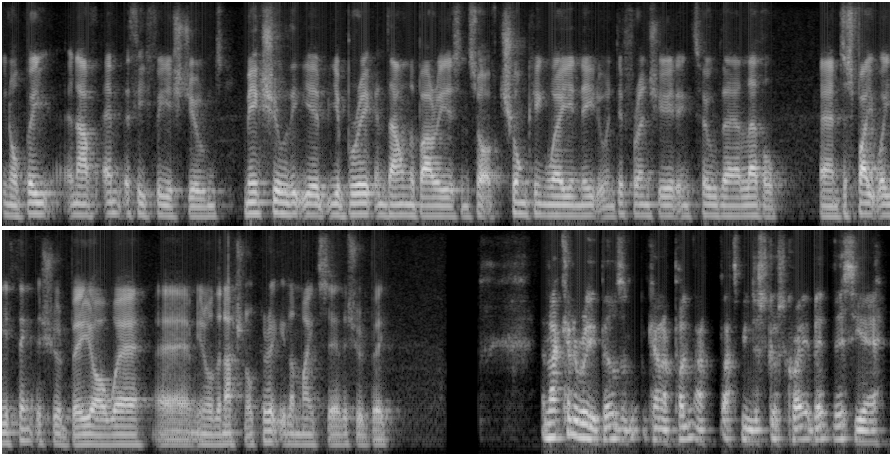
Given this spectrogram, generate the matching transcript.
you know, be and have empathy for your students. Make sure that you you're breaking down the barriers and sort of chunking where you need to and differentiating to their level, um, despite where you think they should be or where um, you know the national curriculum might say they should be. And that kind of really builds on kind of point that that's been discussed quite a bit this year.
